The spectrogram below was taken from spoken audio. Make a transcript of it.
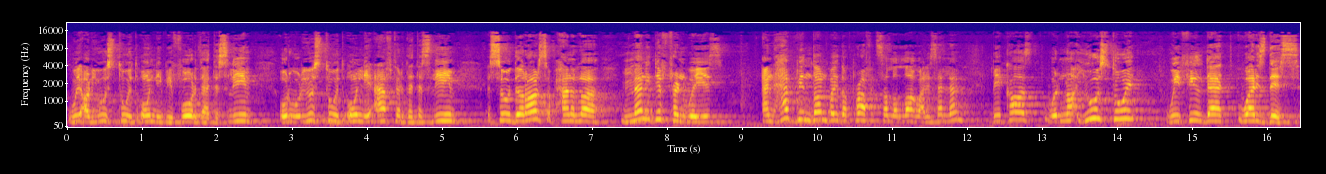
we are used to it only before the taslim or we're used to it only after the taslim. So there are subhanallah many different ways and have been done by the prophet sallallahu alaihi wasallam because we're not used to it we feel that what is this?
